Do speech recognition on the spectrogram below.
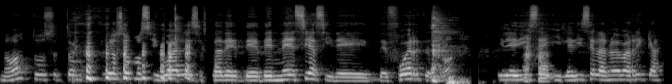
¿No? Tú, tú yo somos iguales, o sea, de, de, de necias y de, de, fuertes, ¿no? Y le dice, y le dice la nueva rica,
